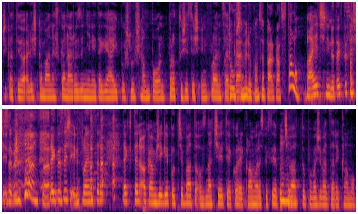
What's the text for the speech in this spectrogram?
říkala, ty jo, Eliška má dneska narozeniny, tak já jí pošlu šampon, protože jsi influencerka. A to už se mi dokonce párkrát stalo. Báječný, no tak to jsi influ- influencer. tak to jsi influencer, tak v ten okamžik je potřeba to označit jako reklamu, respektive potřeba mm-hmm. to považovat za reklamu.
